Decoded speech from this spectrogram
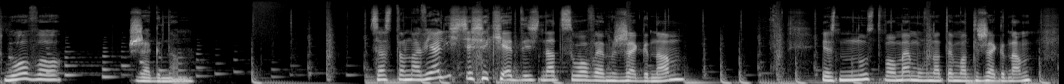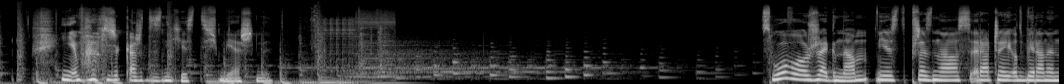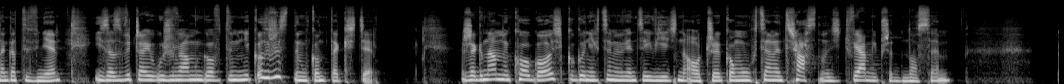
Słowo żegnam. Zastanawialiście się kiedyś nad słowem żegnam? Jest mnóstwo memów na temat żegnam i niemalże każdy z nich jest śmieszny. Słowo żegnam jest przez nas raczej odbierane negatywnie i zazwyczaj używamy go w tym niekorzystnym kontekście. Żegnamy kogoś, kogo nie chcemy więcej widzieć na oczy, komu chcemy trzasnąć drzwiami przed nosem.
